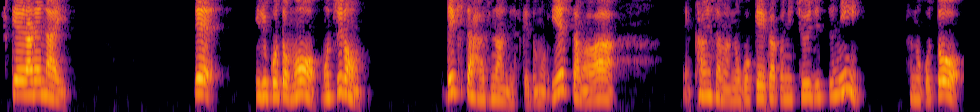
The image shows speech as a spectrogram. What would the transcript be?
つけられないでいることももちろんできたはずなんですけども、イエス様は神様のご計画に忠実にそのことを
